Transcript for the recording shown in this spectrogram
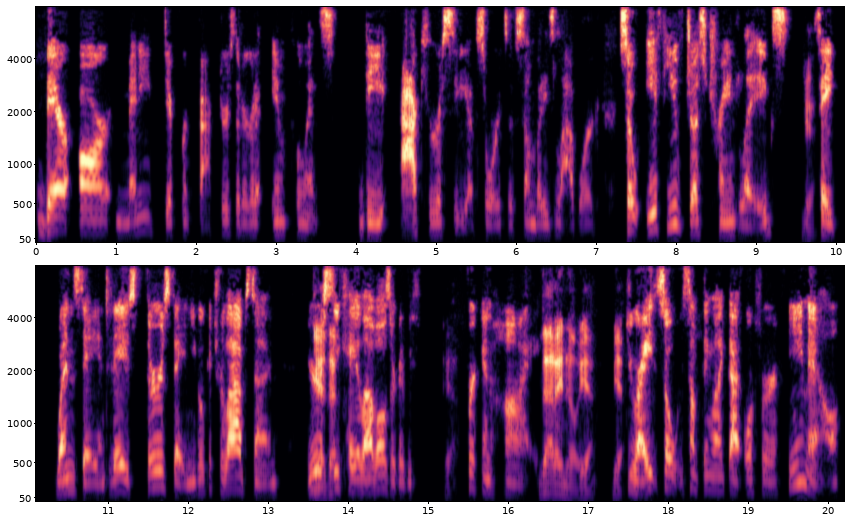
there are many different factors that are going to influence the accuracy of sorts of somebody's lab work. So if you've just trained legs, Yeah. say Wednesday and today is Thursday, and you go get your labs done, your Yeah, that- CK levels are going to be Yeah. freaking high, that I know. Yeah. Yeah. right? So something like that, or for a female,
